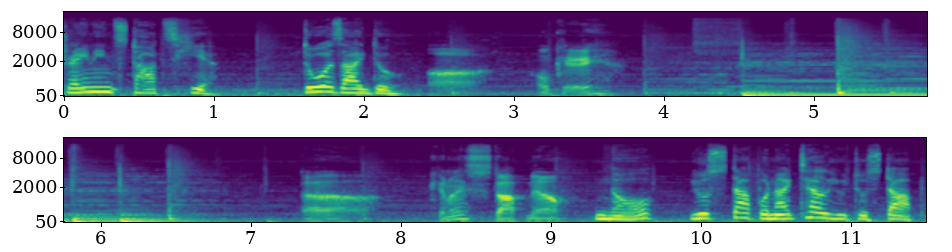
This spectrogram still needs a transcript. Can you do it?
Training starts here. Do as I do. Ah, okay. Uh, can I stop now? No, you stop when I tell you to stop.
